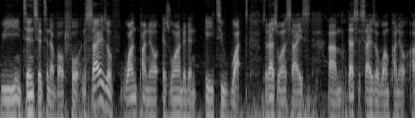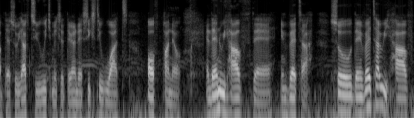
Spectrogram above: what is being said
We intend setting about four. The size of one panel is 180 watt. So that's one size. Um, that's the size of one panel up there. So we have two, which makes it 360 watts off panel and then we have the inverter. So the inverter we have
